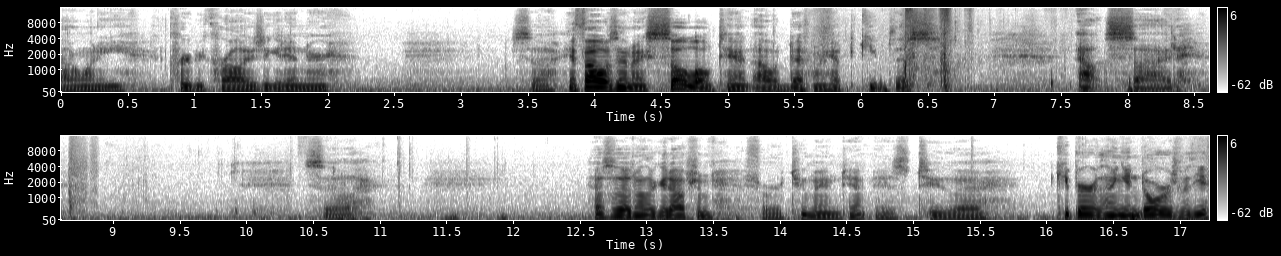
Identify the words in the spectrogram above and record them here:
I don't want any creepy crawlies to get in there. So if I was in a solo tent, I would definitely have to keep this outside. So that's another good option for a two-man tent is to uh, keep everything indoors with you.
